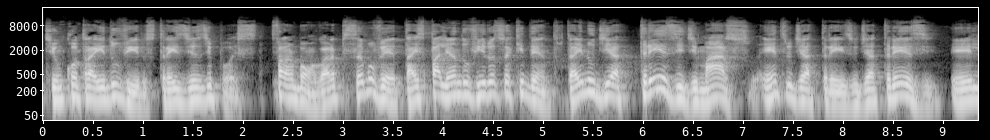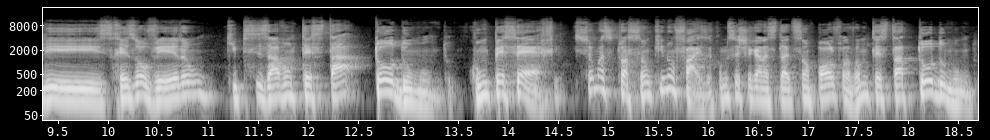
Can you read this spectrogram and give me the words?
tinham contraído o vírus três dias depois. Falaram, bom, agora precisamos ver, está espalhando o vírus aqui dentro. Daí no dia 13 de março, entre o dia 3 e o dia 13, eles resolveram que precisavam testar todo mundo com PCR. Isso é uma situação que não faz. É como você chegar na cidade de São Paulo e falar, vamos testar todo mundo.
